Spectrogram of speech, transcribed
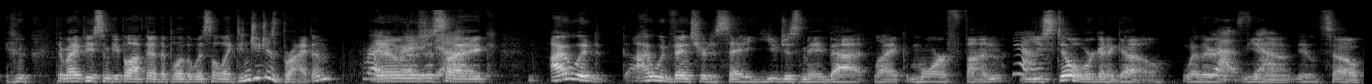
there might be some people out there that blow the whistle like didn't you just bribe him right, and it right, was just yeah. like i would i would venture to say you just made that like more fun yeah. you still were gonna go whether yes, you yeah. know it, so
